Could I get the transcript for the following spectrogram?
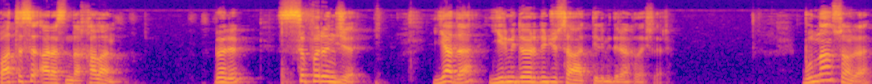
batısı arasında kalan bölüm 0. ya da 24. saat dilimidir arkadaşlar. Bundan sonra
